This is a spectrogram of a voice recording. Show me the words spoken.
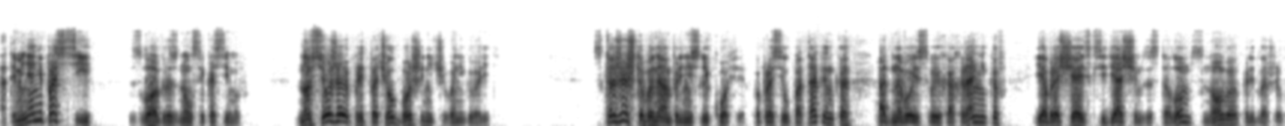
А ты меня не прости, зло огрызнулся Касимов. Но все же предпочел больше ничего не говорить. Скажи, чтобы нам принесли кофе, попросил Потапенко одного из своих охранников и, обращаясь к сидящим за столом, снова предложил.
